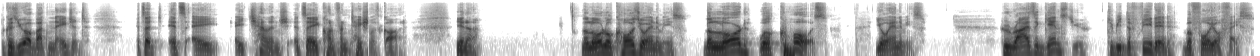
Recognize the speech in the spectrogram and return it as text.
because you are but an agent. It's a it's a a challenge. It's a confrontation with God, you know. The Lord will cause your enemies, the Lord will cause your enemies who rise against you to be defeated before your face.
